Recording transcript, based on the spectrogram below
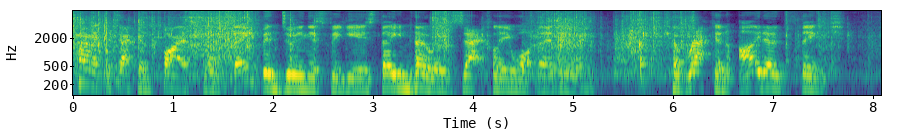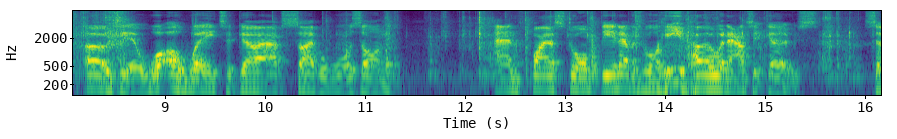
Panic Attack and Firestorm. They've been doing this for years. They know exactly what they're doing. Cabrakan, I don't think... Oh dear, what a way to go out of Cyber Wars on. And Firestorm, the inevitable heave-ho, and out it goes. So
